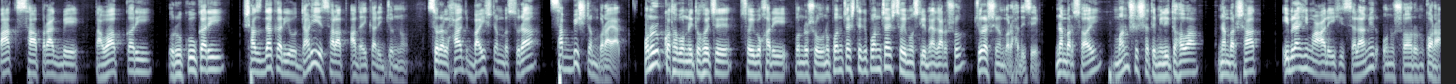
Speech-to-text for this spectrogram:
পাক সাপ রাখবে তাওয়াবকারী রুকুকারী, সাজদাকারী ও দাঁড়িয়ে সালাত আদায়কারীর জন্য। সুরাল হাজ বাইশ নম্বর সুরা, ছাব্বিশ নম্বর আয়াত। অনুরূপ কথা বর্ণিত হয়েছে সই বুখারি পনেরোশো উনপঞ্চাশ থেকে পঞ্চাশ সই মুসলিম এগারোশো চুরাশি নম্বর হাদিসে। নাম্বার ছয়, মানুষের সাথে মিলিত হওয়া। নাম্বার সাত, ইব্রাহিম আলী ইসালামের অনুসরণ করা।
